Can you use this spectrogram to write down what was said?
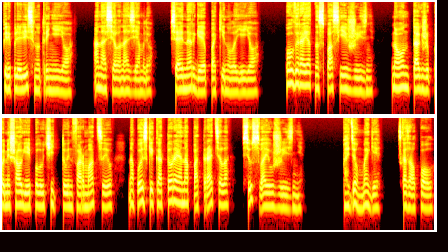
переплелись внутри нее. Она села на землю. Вся энергия покинула ее. Пол, вероятно, спас ей жизнь, но он также помешал ей получить ту информацию, на поиски которой она потратила всю свою жизнь. «Пойдем, Мэгги», — сказал Пол.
